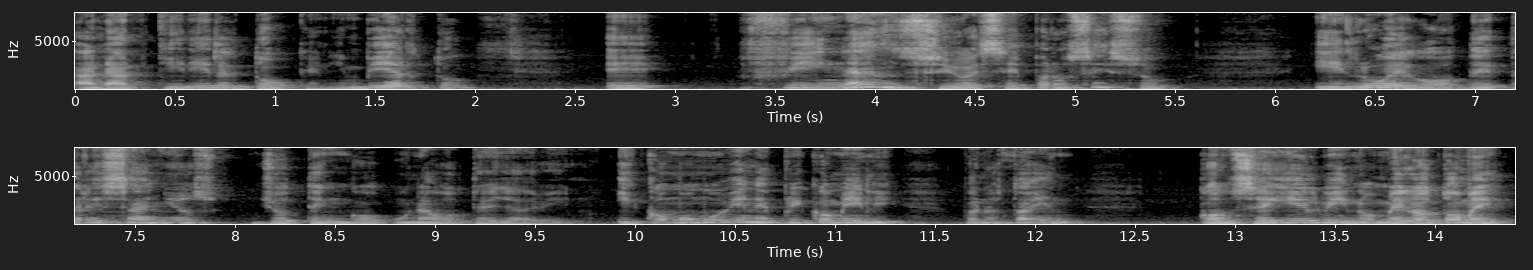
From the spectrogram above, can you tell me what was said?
al adquirir el token, invierto, eh, financio ese proceso y luego de tres años yo tengo una botella de vino. Y como muy bien explicó Mili, bueno, está bien, conseguí el vino, me lo tomé.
